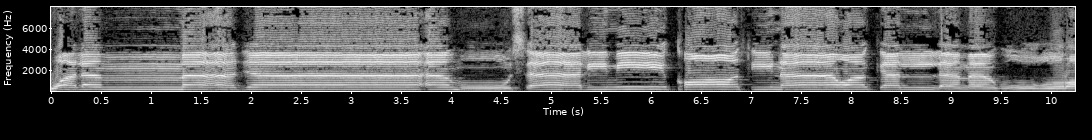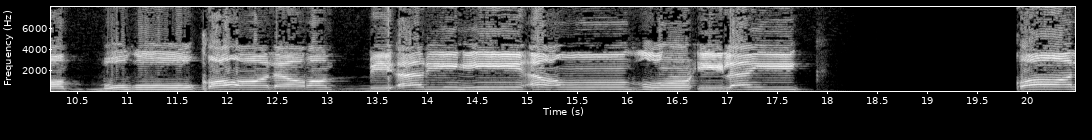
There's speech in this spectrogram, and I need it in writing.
ولما جاء موسى لميقاتنا وكلمه ربه قال رب أرني أنظر إليك قال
